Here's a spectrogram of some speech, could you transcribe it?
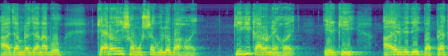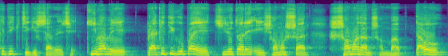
আজ আমরা জানাব, কেন এই সমস্যাগুলো বা হয়? কি কি কারণে হয়? এর কি আয়ুর্বেদিক বা প্রাকৃতিক চিকিৎসা রয়েছে? কীভাবে প্রাকৃতিক উপায়ে চিরতরে এই সমস্যার সমাধান সম্ভব? তাও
